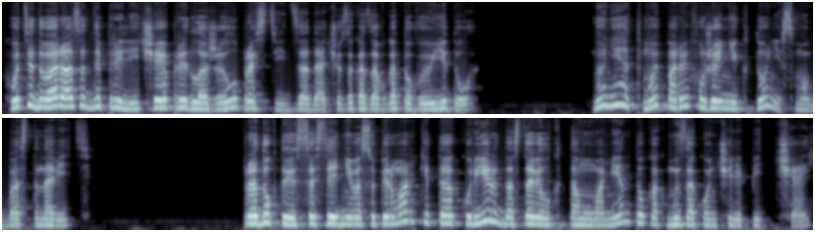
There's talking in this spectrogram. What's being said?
Хоть и два раза для приличия предложил упростить задачу, заказав готовую еду. Но нет, мой порыв уже никто не смог бы остановить. Продукты из соседнего супермаркета курьер доставил к тому моменту, как мы закончили пить чай.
